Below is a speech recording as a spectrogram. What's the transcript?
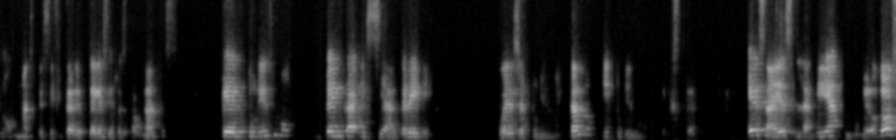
norma específica de hoteles y restaurantes, que el turismo venga y se agregue. Puede ser turismo interno y turismo externo. Esa es la guía número dos.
